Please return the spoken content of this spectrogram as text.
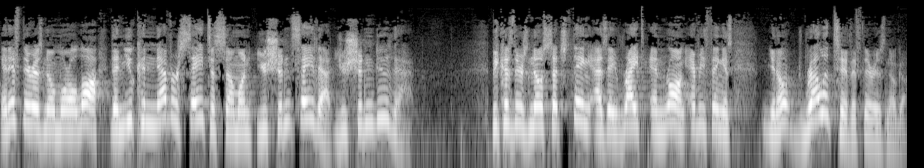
And if there is no moral law, then you can never say to someone, you shouldn't say that, you shouldn't do that. Because there's no such thing as a right and wrong. Everything is, you know, relative if there is no God.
